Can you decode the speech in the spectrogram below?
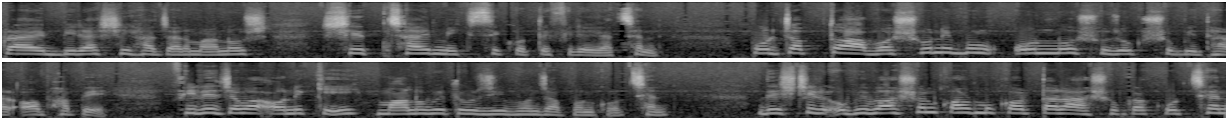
প্রায় বিরাশি হাজার মানুষ স্বেচ্ছায় মেক্সিকোতে ফিরে গেছেন। পর্যাপ্ত আবাসন এবং অন্য সুযোগ সুবিধার অভাবে ফিরে যাওয়া অনেকেই মানবেতর জীবনযাপন করছেন। দেশটির অভিবাসন কর্মকর্তারা আশঙ্কা করছেন,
